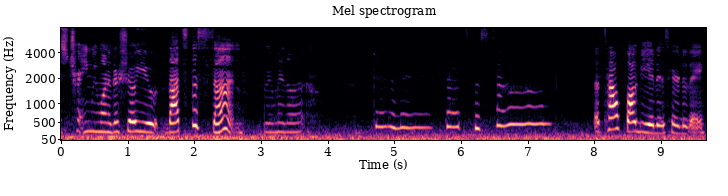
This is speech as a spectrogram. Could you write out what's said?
this train, we wanted to show you, that's the sun. Zoom in on it. That's the sun. That's how foggy it is here today.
